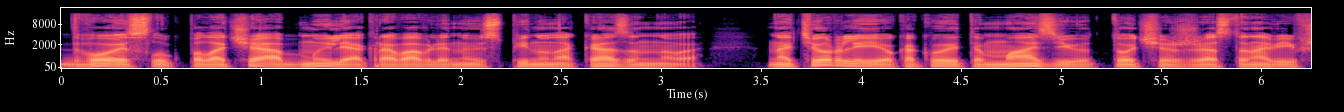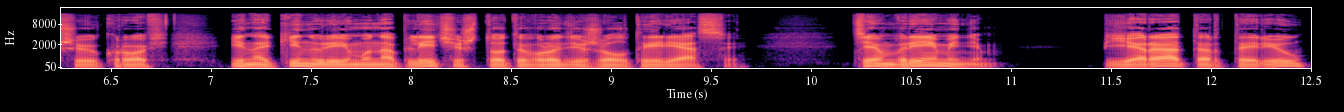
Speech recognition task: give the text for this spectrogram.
Двое слуг палача обмыли окровавленную спину наказанного, натерли ее какой-то мазью, тотчас же остановившую кровь, и накинули ему на плечи что-то вроде желтой рясы. Тем временем Пьера Тартерю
